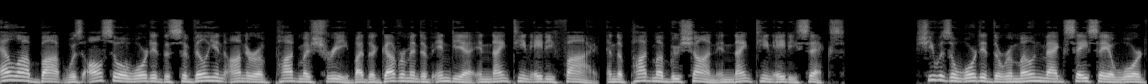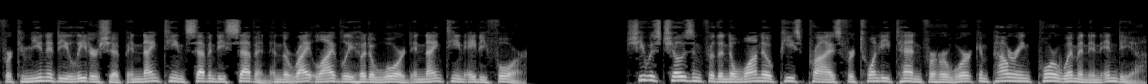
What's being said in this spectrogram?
Ela Bhatt was also awarded the civilian honour of Padma Shri by the Government of India in 1985, and the Padma Bhushan in 1986. She was awarded the Ramon Magsaysay Award for Community Leadership in 1977 and the Right Livelihood Award in 1984. She was chosen for the Niwano Peace Prize for 2010 for her work empowering poor women in India.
